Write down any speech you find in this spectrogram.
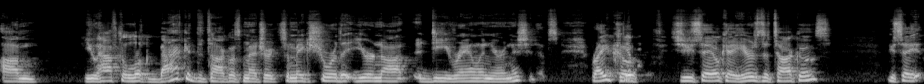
um, you have to look back at the tacos metric to make sure that you're not derailing your initiatives, right? So, yep. so you say, okay, here's the tacos. You say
